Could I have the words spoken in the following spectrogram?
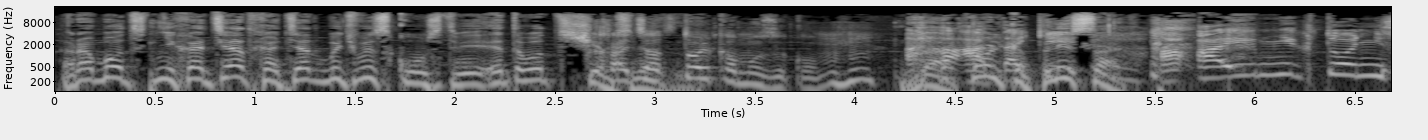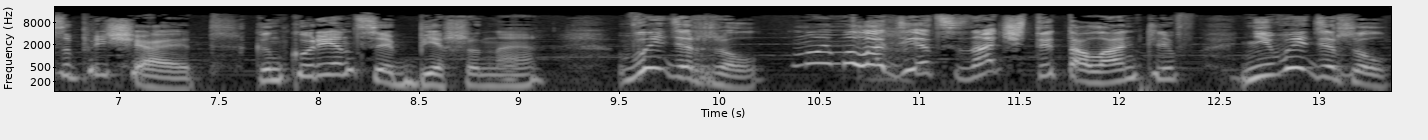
работать не хотят, хотят быть в искусстве. Это вот с чем Хотят связано? только музыку. Да, А, только такие- плясать. А, а им никто не запрещает. Конкуренция бешеная. Выдержал? Ну и молодец, значит, ты талантлив. Не выдержал?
